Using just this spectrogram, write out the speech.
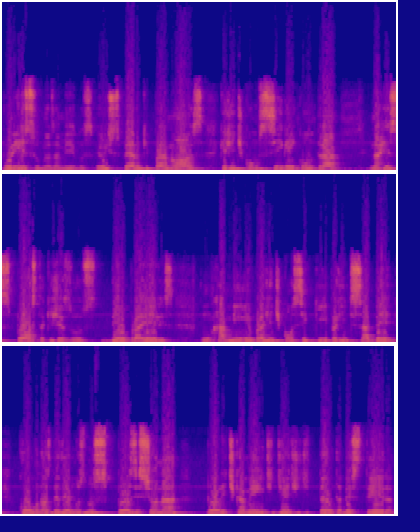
Por isso, meus amigos, eu espero que para nós, que a gente consiga encontrar na resposta que Jesus deu para eles, um caminho para a gente conseguir, para a gente saber como nós devemos nos posicionar politicamente diante de tanta besteira,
